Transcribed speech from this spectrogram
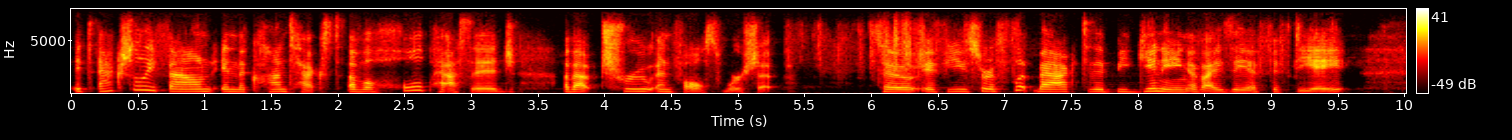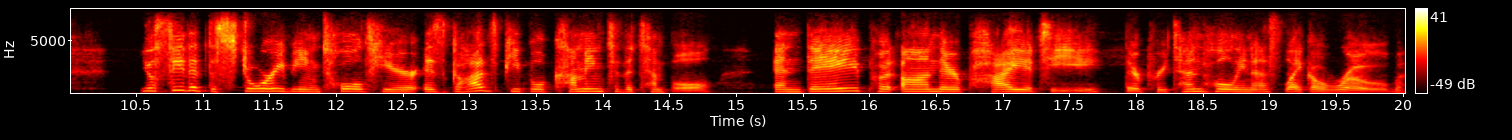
it's actually found in the context of a whole passage about true and false worship. So, if you sort of flip back to the beginning of Isaiah 58, you'll see that the story being told here is God's people coming to the temple and they put on their piety, their pretend holiness, like a robe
